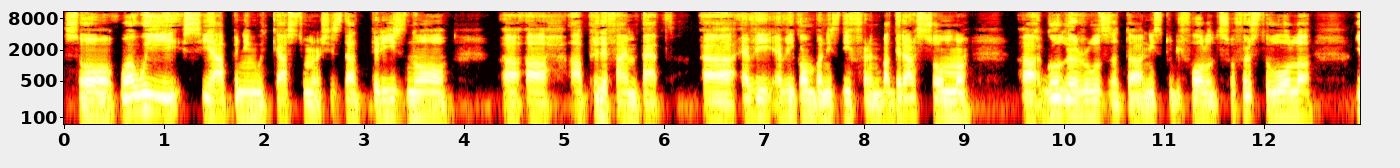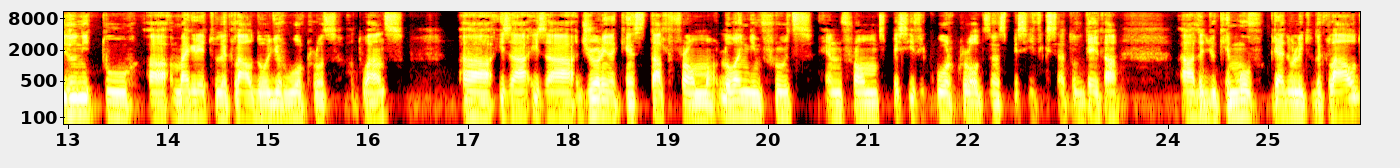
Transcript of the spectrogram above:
So what we see happening with customers is that there is no uh, uh, a predefined path. Uh, every every company is different, but there are some golden rules that needs to be followed. So first of all, you don't need to migrate to the cloud all your workloads at once uh, is a is a journey that can start from low hanging fruits and from specific workloads and specific set of data uh, that you can move gradually to the cloud.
